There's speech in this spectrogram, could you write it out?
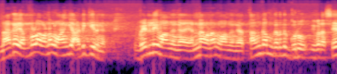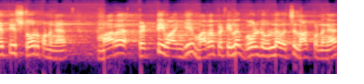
நகை எவ்வளோ வேணாலும் வாங்கி அடுக்கிடுங்க வெள்ளி வாங்குங்க. என்ன வேணாலும் வாங்குங்க. தங்கம்ங்கிறது குரு. இவரை சேர்த்து ஸ்டோர் பண்ணுங்கள் மர பெட்டி வாங்கி மர பெட்டியில் கோல்டு உள்ளே வச்சு லாக் பண்ணுங்கள்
